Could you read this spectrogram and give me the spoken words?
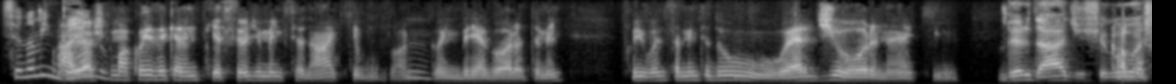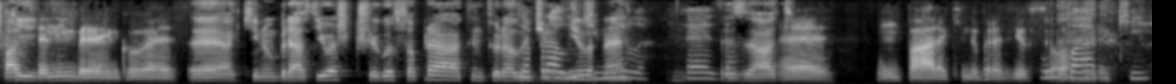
Se eu não me Ah, eu acho que engano, uma coisa que ela esqueceu de mencionar, que eu Hum. lembrei agora também, foi o lançamento do Air Dior, né, que Verdade, chegou, acabou acho que passando em branco, é, é, aqui no Brasil, acho que chegou só pra cantora só pra Ludmilla, né? Ludmilla. É, exato. Exato. é um par aqui no Brasil Um só. par aqui.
